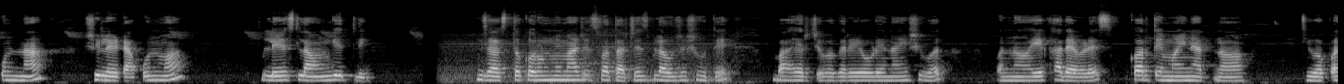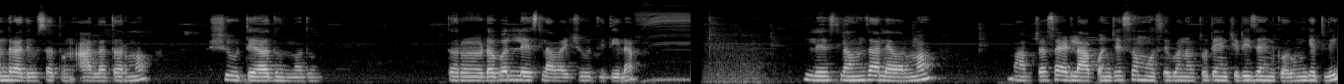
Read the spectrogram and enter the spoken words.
पुन्हा शिलाई टाकून मग लेस लावून घेतली. जास्त करून मी माझे स्वतःचेच ब्लाऊज शिवते. बाहेरचे वगैरे एवढे नाही शिवत. पण एखाद्या वेळेस करते महिन्यातनं किंवा पंधरा दिवसातून आलं तर मग शिवते अधूनमधून. तर डबल लेस लावायची होती तिला. लेस लावून झाल्यावर मग मागच्या साईडला आपण जे समोसे बनवतो त्यांची डिझाईन करून घेतली.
